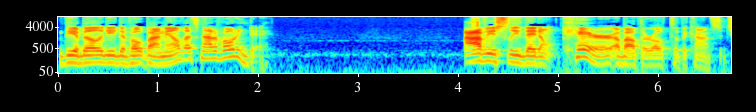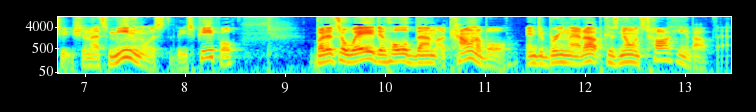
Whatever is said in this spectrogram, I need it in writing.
the ability to vote by mail, that's not a voting day. Obviously, they don't care about their oath to the Constitution. That's meaningless to these people. But it's a way to hold them accountable and to bring that up because no one's talking about that.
